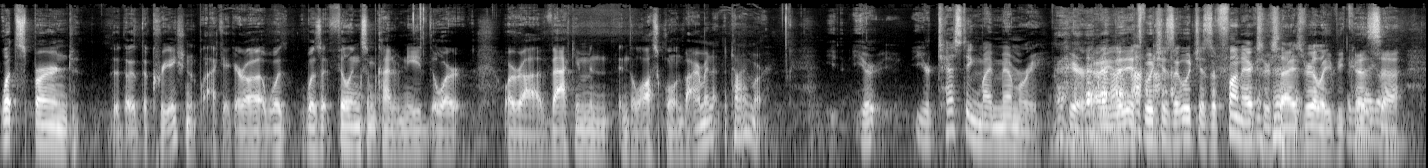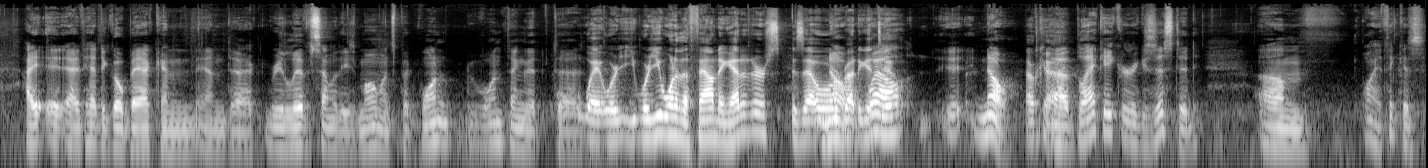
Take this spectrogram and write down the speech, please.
what spurned the, the, the creation of Blackacre uh, was was it filling some kind of need or or uh, vacuum in, in the law school environment at the time, or You're you're testing my memory here, I mean, it's, which is a, which is a fun exercise, really, because uh, I I- I've had to go back and and uh, relive some of these moments. But one one thing that uh, Wait, were you, were you one of the founding editors? Is that what no, we're about to get to? well, uh, no. Okay. Uh, Blackacre existed. Um, boy, I think as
